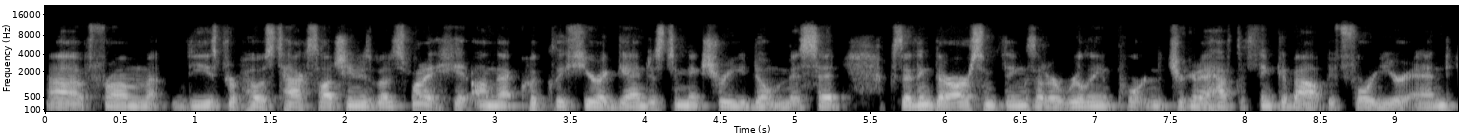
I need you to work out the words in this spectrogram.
uh, from these proposed tax law changes, but I just want to hit on that quickly here again, just to make sure you don't miss it, because I think there are some things that are really important that you're going to have to think about before year end.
